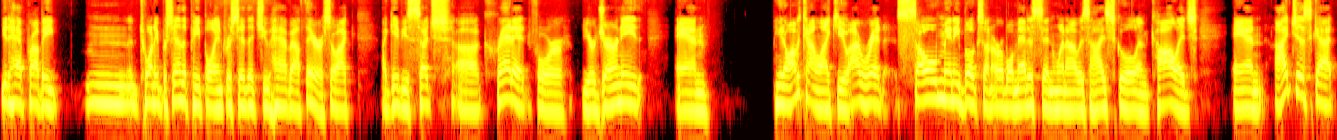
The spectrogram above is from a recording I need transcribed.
you'd have probably mm, 20% of the people interested that you have out there. So I, I give you such uh, credit for your journey. And, you know, I was kind of like you. I read so many books on herbal medicine when I was high school and college. And I just got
